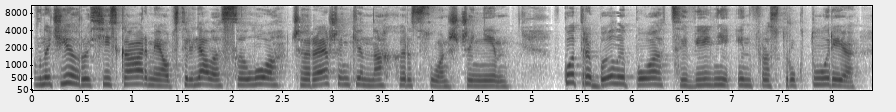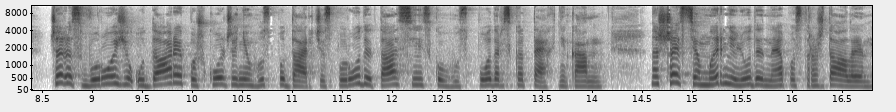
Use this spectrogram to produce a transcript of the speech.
Вночі російська армія обстріляла село Черешеньки на Херсонщині, вкотре били по цивільній інфраструктурі. Через ворожі удари пошкоджені господарчі споруди та сільськогосподарська техніка. На щастя, мирні люди не постраждали.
